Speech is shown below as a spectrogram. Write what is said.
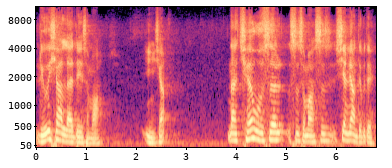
留下来的什么影像？那前五十是什么？是限量，对不对？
